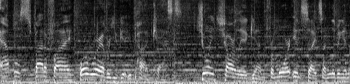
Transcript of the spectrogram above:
Apple, Spotify, or wherever you get your podcasts. Join Charlie again for more insights on living an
